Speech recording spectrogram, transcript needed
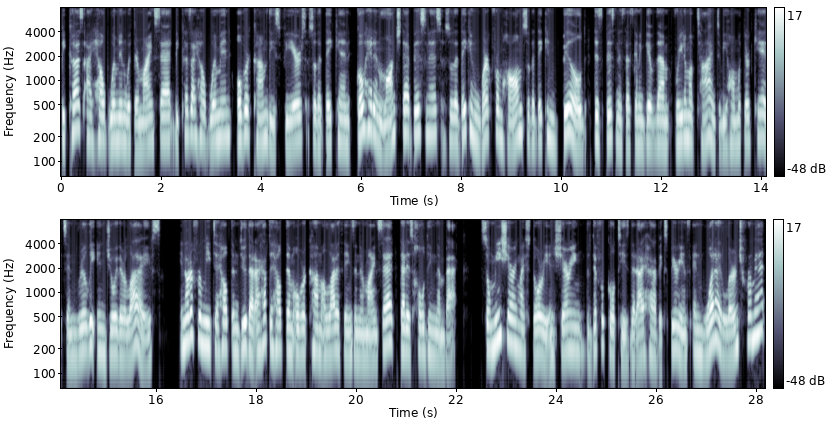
because I help women with their mindset, because I help women overcome these fears so that they can go ahead and launch that business, so that they can work from home, so that they can build this business that's going to give them freedom of time to be home with their kids and really enjoy their lives. In order for me to help them do that, I have to help them overcome a lot of things in their mindset that is holding them back. So, me sharing my story and sharing the difficulties that I have experienced and what I learned from it,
